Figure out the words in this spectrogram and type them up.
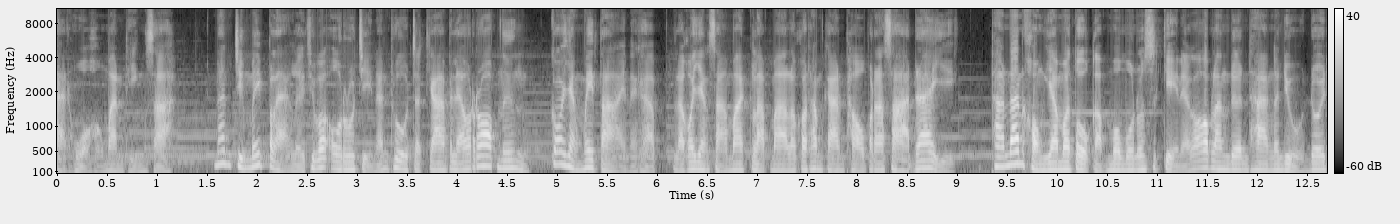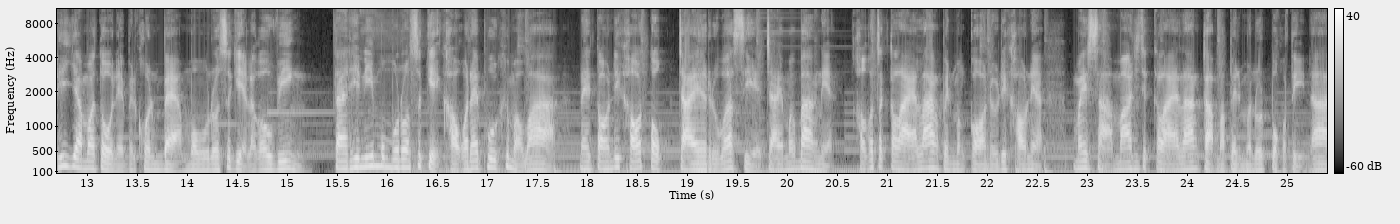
8 หัวของมันทิ้งซะ นั่นจึงไม่แปลกเลยที่ว่าโอโรจินั้นถูกจัดการไปแล้วรอบนึง ก็ยังไม่ตายนะครับแล้วก็ยังสามารถกลับมาแล้วก็ทำการเผาปราสาทได้อีกทางด้านของยามาโตะกับโมโมโนสเกะเนี่ยก็กำลังเดินทางกันอยู่ โดยที่ยามาโตะเนี่ยเป็นคนแบกโมโมโนสเกะแล้วก็วิ่ง แต่ทีนี้โมโมโนสเกะเขาก็ได้พูดขึ้นมาว่า ในตอนที่เขาตกใจหรือว่าเสียใจมากๆเนี่ยเขาก็จะกลายร่างเป็นมังกรโดยที่เขาเนี่ยไม่สามารถที่จะกลายร่างกลับมาเป็นมนุษย์ปกติได้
